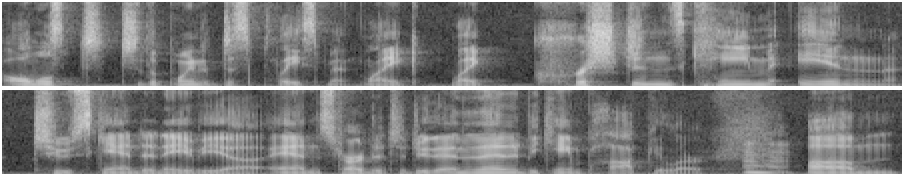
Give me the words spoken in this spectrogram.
almost to the point of displacement. Like like Christians came in to Scandinavia and started to do that, and then it became popular. Um,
